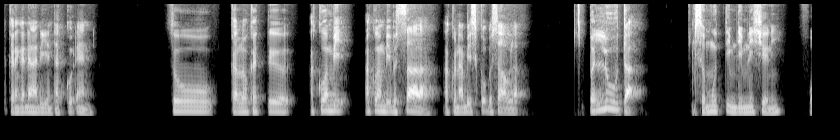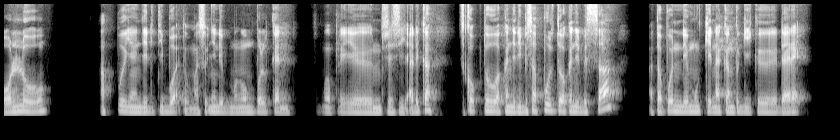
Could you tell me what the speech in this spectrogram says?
Kadang-kadang ada yang takut kan. So kalau kata aku ambil aku ambil besar lah. Aku nak ambil skop besar pula. Perlu tak semua tim di Malaysia ni follow apa yang JDT buat tu. Maksudnya dia mengumpulkan semua player nutrisi. Adakah skop tu akan jadi besar, pool tu akan jadi besar ataupun dia mungkin akan pergi ke direct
